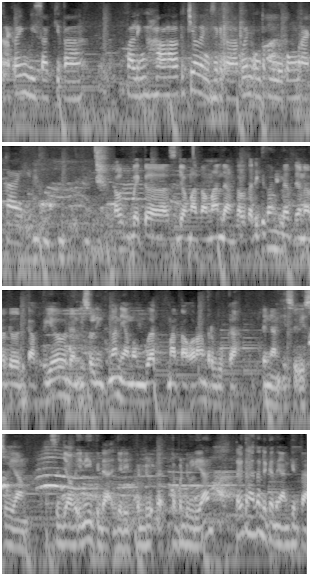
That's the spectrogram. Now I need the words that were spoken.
apa yang bisa kita paling hal-hal kecil yang bisa kita lakuin untuk mendukung mereka gitu Kalau baik ke sejauh mata mandang, kalau tadi kita melihat Leonardo DiCaprio dan isu lingkungan yang membuat mata orang terbuka dengan isu-isu yang sejauh ini tidak jadi eh, kepedulian, tapi ternyata dekat dengan kita.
